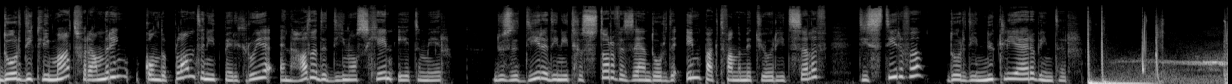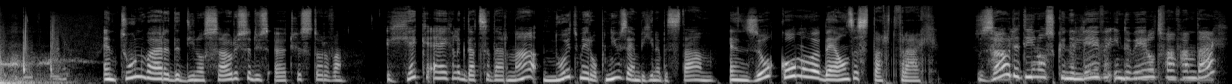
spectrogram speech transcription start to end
Door die klimaatverandering konden planten niet meer groeien en hadden de dino's geen eten meer. Dus de dieren die niet gestorven zijn door de impact van de meteoriet zelf, die stierven door die nucleaire winter. En toen waren de dinosaurussen dus uitgestorven. Gek eigenlijk dat ze daarna nooit meer opnieuw zijn beginnen bestaan. En zo komen we bij onze startvraag. Zouden dino's kunnen leven in de wereld van vandaag?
